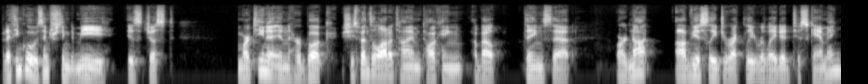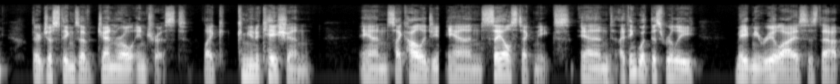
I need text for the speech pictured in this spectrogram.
But I think what was interesting to me is just Martina in her book, she spends a lot of time talking about things that are not obviously directly related to scamming. They're just things of general interest like communication and psychology and sales techniques. And I think what this really made me realize is that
